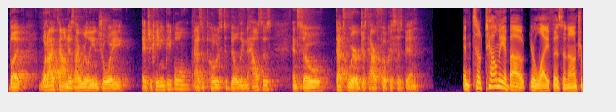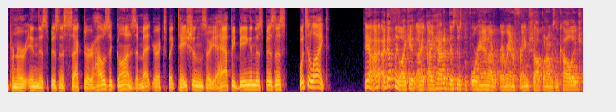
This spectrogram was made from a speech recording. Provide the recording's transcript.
But what I found is I really enjoy educating people as opposed to building the houses. And so that's where just our focus has been. And so tell me about your life as an entrepreneur in this business sector. How has it gone? Has it met your expectations? Are you happy being in this business? What's it like? Yeah, I, I definitely like it. I, I, had a business beforehand. I, I, ran a frame shop when I was in college,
